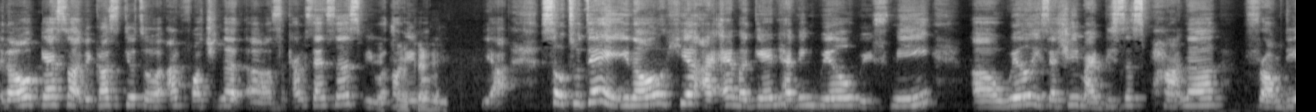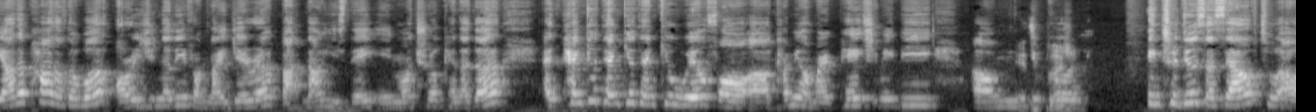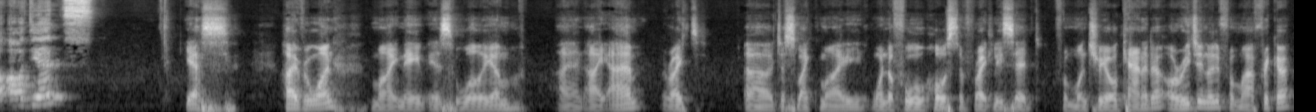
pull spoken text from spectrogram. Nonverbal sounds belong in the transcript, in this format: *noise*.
you know, guess what? Because due to unfortunate uh, circumstances, we were it's not okay. able to yeah. So today, you know, here I am again having Will with me. Uh, Will is actually my business partner from the other part of the world, originally from Nigeria, but now he's staying in Montreal, Canada. And thank you, thank you, thank you, Will, for uh, coming on my page. Maybe um, it's a pleasure. Introduce yourself to our audience. Yes. Hi, everyone. My name is William, and I am right uh, just like my wonderful host have rightly said, from Montreal, Canada, originally from Africa.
